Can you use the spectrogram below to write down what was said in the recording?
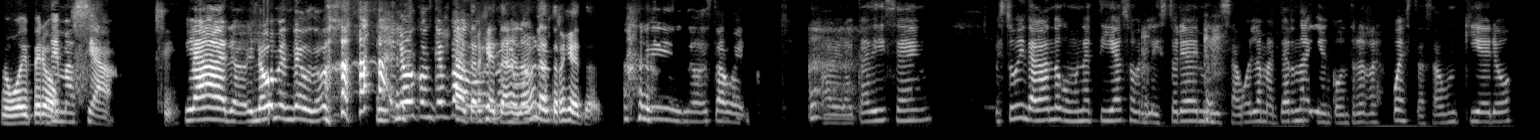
me voy, pero... Demasiado. Sí. Claro, y luego me endeudo. y luego con qué pago. La tarjeta, ¿no? La tarjeta. Sí, no, está bueno. A ver, acá dicen, estuve indagando con una tía sobre la historia de mi bisabuela materna y encontré respuestas. Aún quiero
